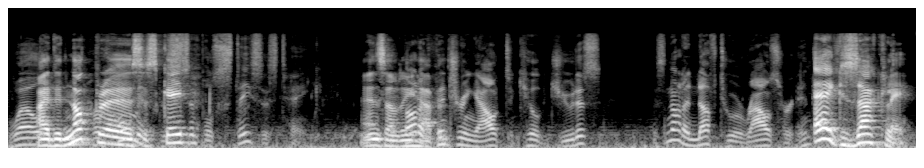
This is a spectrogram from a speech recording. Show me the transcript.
Well, I did not press escape. simple stasis tank. And something of happened. venturing out to kill Judas is not enough to arouse her interest. Exactly!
